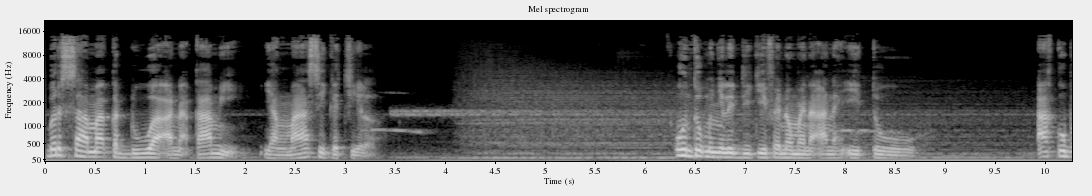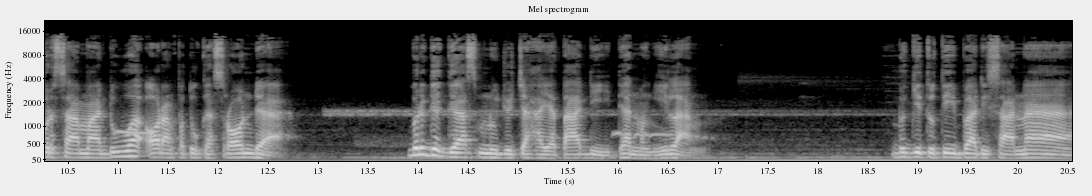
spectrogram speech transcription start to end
bersama kedua anak kami yang masih kecil. Untuk menyelidiki fenomena aneh itu, aku bersama dua orang petugas ronda bergegas menuju cahaya tadi dan menghilang. Begitu tiba di sana,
